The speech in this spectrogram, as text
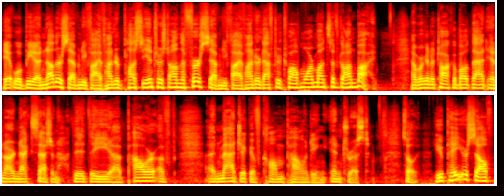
it will be another 7,500 plus the interest on the first 7,500 after 12 more months have gone by. And we're going to talk about that in our next session the, the uh, power of and magic of compounding interest. So you pay yourself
